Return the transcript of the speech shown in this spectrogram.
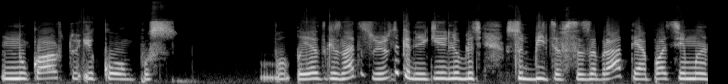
ну, карту і компас. Бо я такі, знаєте, союзники, ну, які люблять собі це все забрати, а потім, е,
